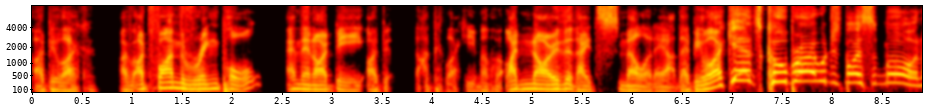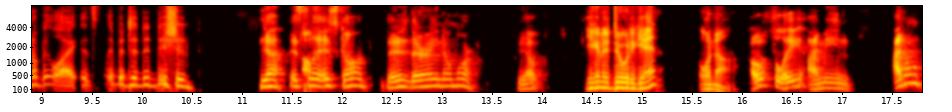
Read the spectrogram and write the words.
I'd be like, I'd, I'd find the ring pull, and then I'd be, I'd be, I'd be like, you mother. I know that they'd smell it out. They'd be like, yeah, it's cool, bro. We'll just buy some more, and I'd be like, it's limited edition. Yeah, it's Oh. it's gone. There there ain't no more. Yep. You're gonna do it again or not? hopefully i mean i don't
